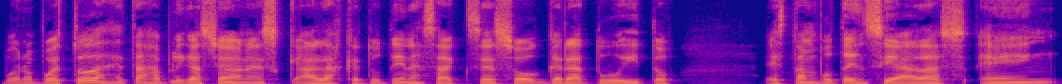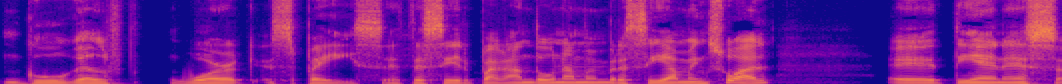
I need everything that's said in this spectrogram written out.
Bueno, pues todas estas aplicaciones a las que tú tienes acceso gratuito están potenciadas en Google Workspace, es decir, pagando una membresía mensual. Eh, tienes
